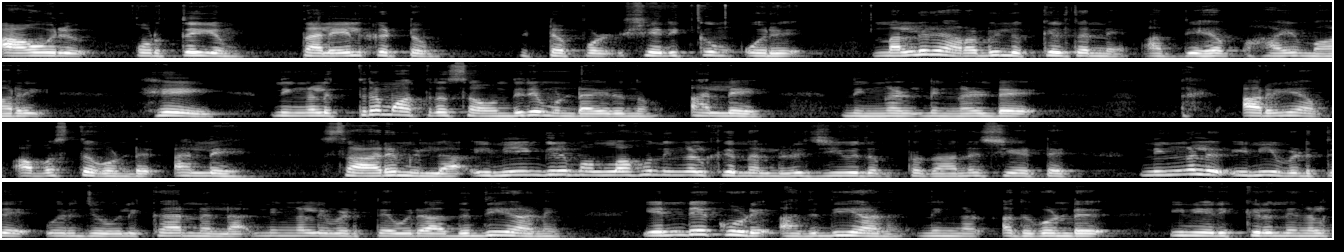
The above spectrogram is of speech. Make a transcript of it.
ആ ഒരു കുർത്തയും തലയിൽ കെട്ടും ഇട്ടപ്പോൾ ശരിക്കും ഒരു നല്ലൊരു അറബി ലുക്കിൽ തന്നെ അദ്ദേഹം ഹായ് മാറി. ഹേയ് നിങ്ങൾ ഇത്രമാത്രം സൗന്ദര്യമുണ്ടായിരുന്നു അല്ലേ? നിങ്ങൾ നിങ്ങളുടെ അറിയാം അവസ്ഥ കൊണ്ട് അല്ലേ? സാരമില്ല. ഇനിയെങ്കിലും അള്ളാഹു നിങ്ങൾക്ക് നല്ലൊരു ജീവിതം പ്രദാനം ചെയ്യട്ടെ. നിങ്ങൾ ഇനി ഇവിടുത്തെ ഒരു ജോലിക്കാരനല്ല. നിങ്ങൾ ഇവിടുത്തെ ഒരു അതിഥിയാണ്. എന്റെ കൂടെ അതിഥിയാണ് നിങ്ങൾ. അതുകൊണ്ട് ഇനി ഒരിക്കലും നിങ്ങൾ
